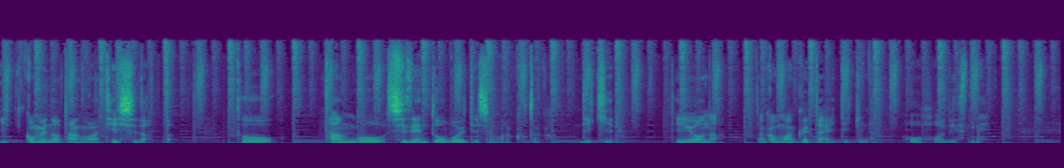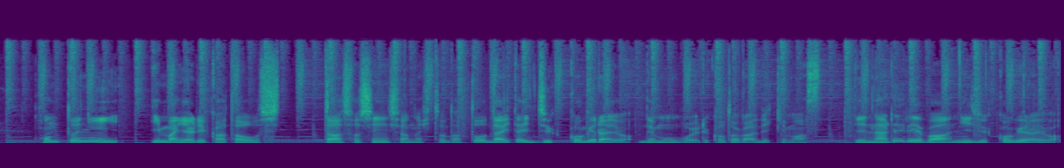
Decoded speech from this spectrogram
1個目の単語はティッシュだった。と単語を自然と覚えてしまうことができる。っていうようななんかま具体的な方法ですね。本当に今やり方を知った初心者の人だと大体10個ぐらいはでも覚えることができます。で慣れれば20個ぐらいは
